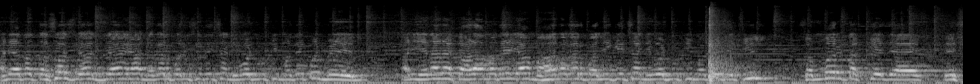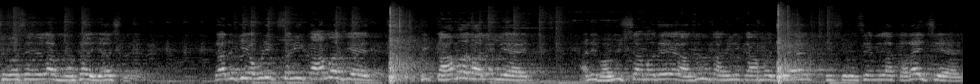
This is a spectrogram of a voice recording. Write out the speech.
आणि आता तसंच यश जे आहे ह्या नगर परिषदेच्या निवडणुकीमध्ये पण मिळेल. आणि येणाऱ्या काळामध्ये या महानगरपालिकेच्या निवडणुकीमध्ये देखील शंभर टक्के जे आहे ते शिवसेनेला मोठं यश मिळेल. कारण की एवढी सगळी कामं जी आहेत ही कामं झालेली आहेत. आणि भविष्यामध्ये अजून चांगली कामं जी आहेत ही शिवसेनेला करायची आहेत.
